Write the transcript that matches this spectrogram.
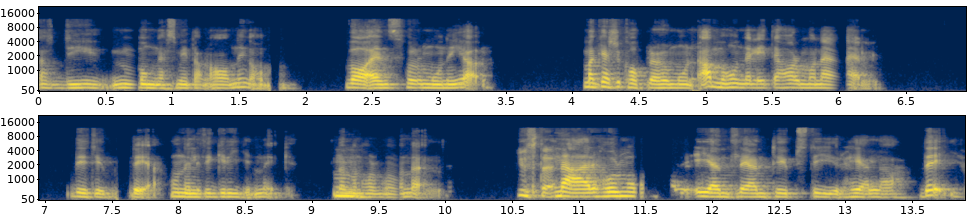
alltså det är ju många som inte har en aning om vad ens hormoner gör. Man kanske kopplar hormon, ja men hon är lite hormonell. Det är typ det, hon är lite grinig när man är Mm. hormonell. Just det. När hormoner egentligen typ styr hela dig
